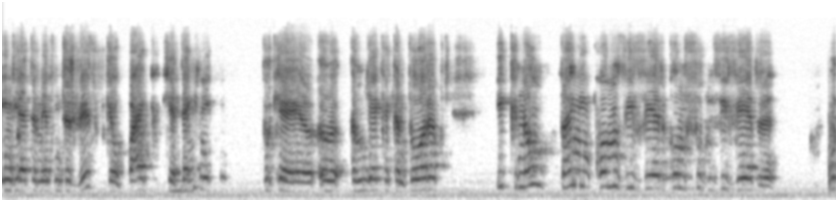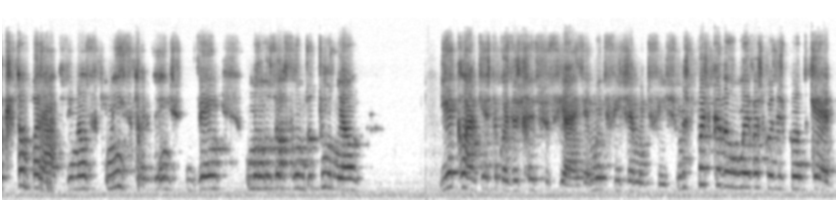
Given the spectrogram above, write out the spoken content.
indiretamente muitas vezes, porque é o pai que, que é técnico, porque é a, a, mulher que é cantora, e que não têm como viver, como sobreviver, porque estão parados e não, nem sequer veem uma luz ao fundo do túnel. E é claro que esta coisa das redes sociais é muito fixe, é muito fixe, mas depois cada um leva as coisas para onde quer.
